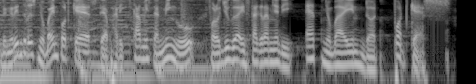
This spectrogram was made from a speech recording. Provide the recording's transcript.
Dengerin terus Nyobain Podcast setiap hari Kamis dan Minggu. Follow juga Instagramnya di @nyobain.podcast.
